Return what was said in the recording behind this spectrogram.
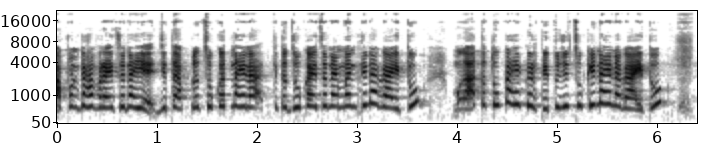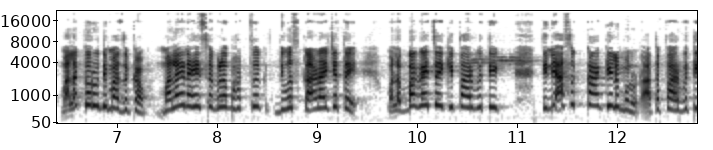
आपण घाबरायचं नाहीये. जिथं आपलं चुकत नाही ना तिथं झुकायचं नाही म्हणते ना ग आई तू. मग आता तू काय करते? तुझी चुकी नाही ना ग आई तू? मला करू दे माझं काम. मला ना हे सगळं भागचं दिवस काढायचे ते मला बघायचंय की पार्वती तिने असं का केलं म्हणून? आता पार्वती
